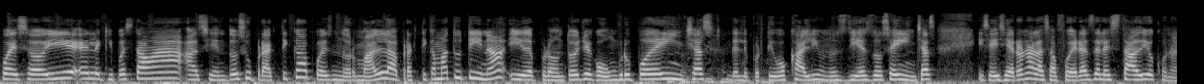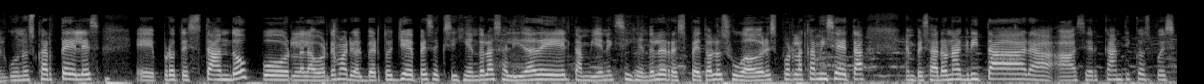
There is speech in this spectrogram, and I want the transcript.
pues hoy el equipo estaba haciendo su práctica, pues normal, la práctica matutina, y de pronto llegó un grupo de hinchas del Deportivo Cali, unos 10, 12 hinchas, y se hicieron a las afueras del estadio con algunos carteles eh, protestando por la labor de Mario Alberto Yepes, exigiendo la salida de él, también exigiéndole respeto a los jugadores por la camiseta. Empezaron a gritar, a, a hacer cánticos, pues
